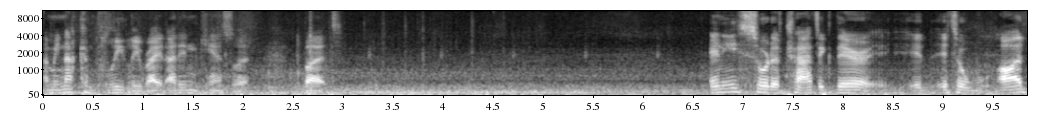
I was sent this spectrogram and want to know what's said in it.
I mean, not completely, right? I didn't cancel it, but any sort of traffic there, it, it's a odd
